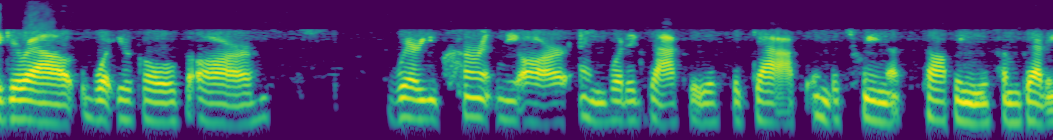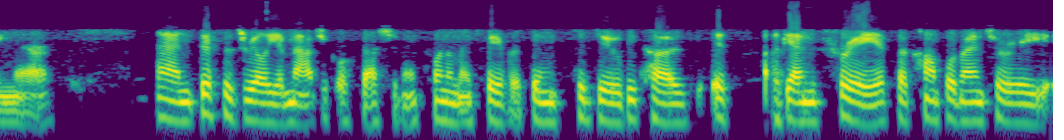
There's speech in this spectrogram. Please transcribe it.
figure out what your goals are, where you currently are, and what exactly is the gap in between that's stopping you from getting there. And this is really a magical session. It's one of my favorite things to do because it's again free. It's a complimentary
